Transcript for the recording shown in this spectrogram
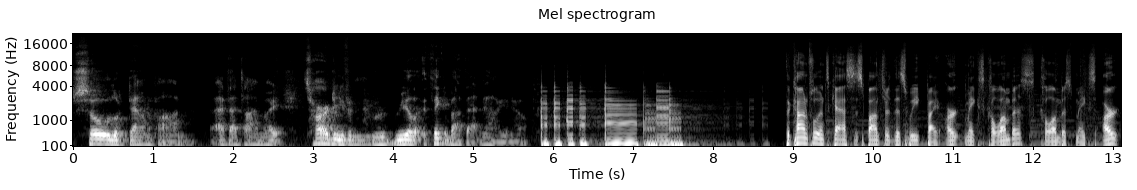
so looked down upon at that time. I, it's hard to even re- real think about that now. You know. The Confluence Cast is sponsored this week by Art Makes Columbus. Columbus Makes Art,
